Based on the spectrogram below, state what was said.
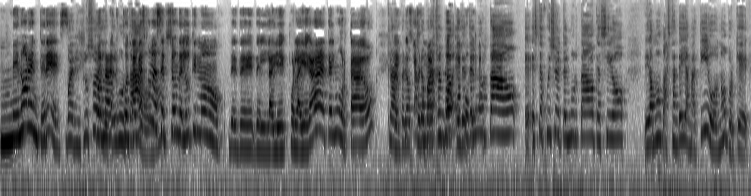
menor interés. Bueno, incluso el de Telmo Hurtado, Tal vez con la excepción del último, de, la, por la llegada de Telmo Hurtado. Claro, pero, pero por ejemplo, el de Telmo Hurtado, eh, este juicio de Telmo Hurtado que ha sido digamos, bastante llamativo, ¿no? Porque,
